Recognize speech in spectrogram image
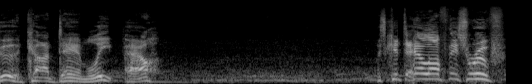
Good goddamn leap, pal. Let's get the hell off this roof.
